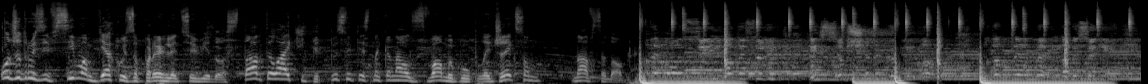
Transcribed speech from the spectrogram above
Отже, друзі, всім вам дякую за перегляд цього відео. Ставте лайки, підписуйтесь на канал. З вами був Плей Джексон. На все добре. Jackson.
